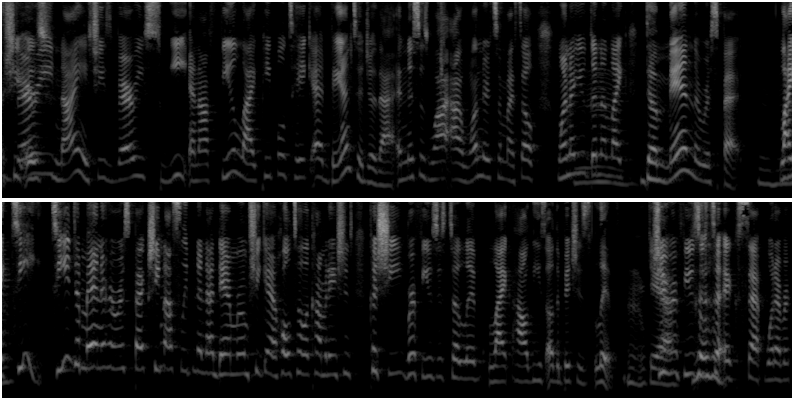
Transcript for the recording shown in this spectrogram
she's she very is nice. She's very sweet, and I feel like people take advantage of that. And this is why I wonder to myself, when are you gonna like Mm. demand the respect? Mhm. Like T, T demanding her respect. She not sleeping in that damn room. She getting hotel accommodations because she refuses to live like how these other bitches live. Mm, She refuses to accept whatever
